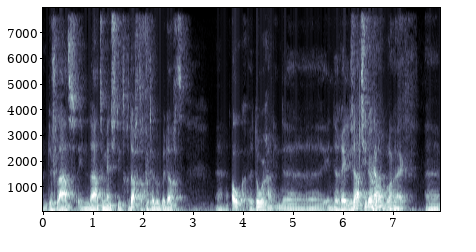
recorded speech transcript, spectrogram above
dus laat inderdaad de mensen die het gedachtegoed hebben bedacht ook doorgaan in de, in de realisatie daarvan. Ja, belangrijk. Ehm,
